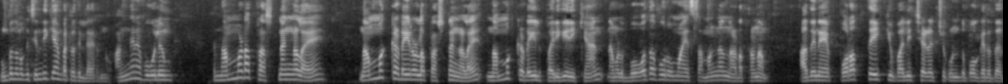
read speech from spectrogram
മുമ്പ് നമുക്ക് ചിന്തിക്കാൻ പറ്റത്തില്ലായിരുന്നു. അങ്ങനെ പോലും നമ്മുടെ പ്രശ്നങ്ങളെ നമുക്കിടയിലുള്ള പ്രശ്നങ്ങളെ നമുക്കിടയിൽ പരിഹരിക്കാൻ നമ്മൾ ബോധപൂർവമായ ശ്രമങ്ങൾ നടത്തണം. അതിനെ പുറത്തേക്ക് വലിച്ചിഴച്ചു കൊണ്ടുപോകരുത്.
